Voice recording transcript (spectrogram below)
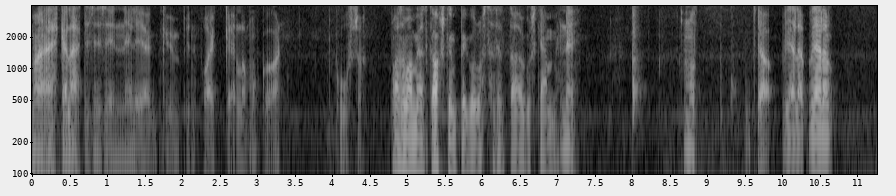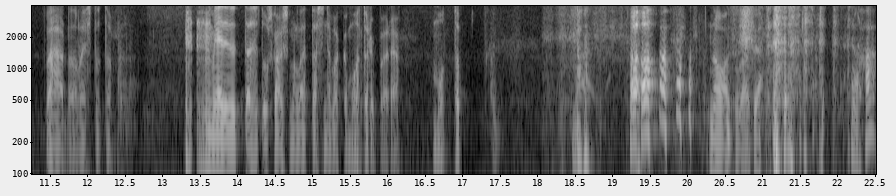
mä ehkä lähtisin siinä 40 paikkeilla mukaan kuussa. Mä oon samaa mieltä, että 20 kuulostaa siltä, että tää on joku skämmi. Niin. Mut Ja vielä, vielä vähän olisi tota, mietityttäisiin, että uskallisiko mä laittaa sinne vaikka moottoripyörää. Mutta Noa tulee sieltä. Jaha.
